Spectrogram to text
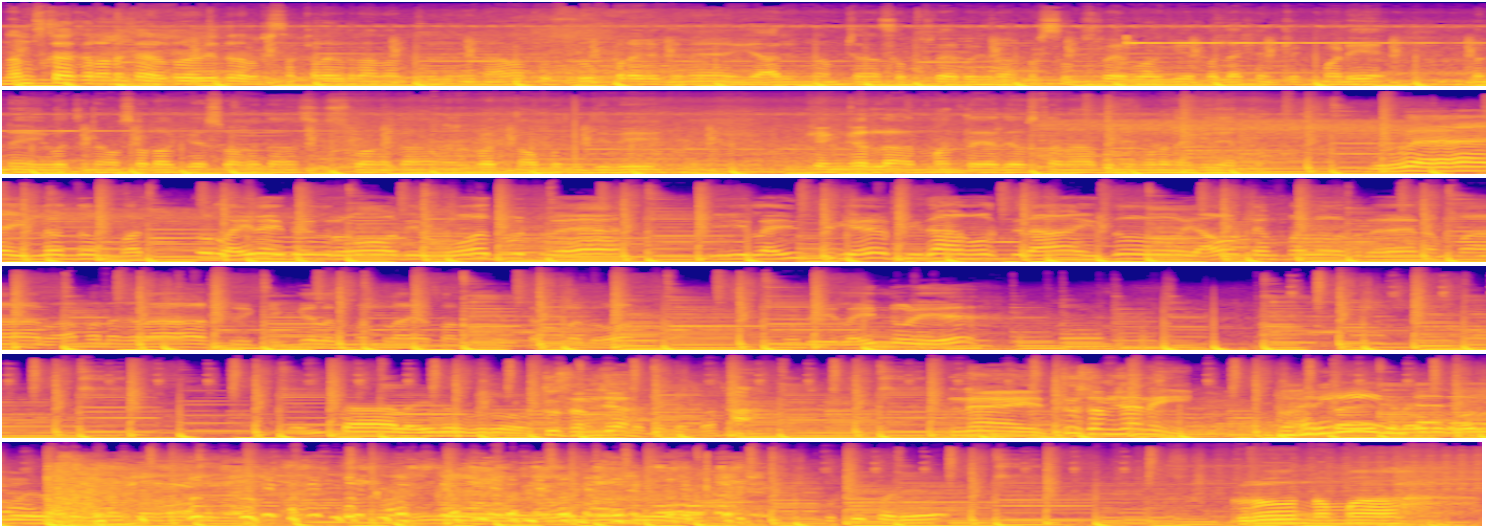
ನಮಸ್ಕಾರ ಕರ್ನಾಟಕ ಎಲ್ಲರೂ ಹೇಳಿದ್ರೆ ಅವ್ರು ಸಕ್ಕತ್ತಾಗಿದ್ರೆ ಅಂತ ಹೇಳಿದ್ದೀನಿ ನಾನಂತೂ ಸೂಪರ್ ಆಗಿದ್ದೀನಿ. ಯಾರು ನಮ್ಮ ಚಾನಲ್ ಸಬ್ಸ್ಕ್ರೈಬ್ ಆಗಿರೋ ಫಸ್ಟ್ ಸಬ್ಸ್ಕ್ರೈಬ್ ಆಗಿ ಬೆಲ್ಲೈಕನ್ ಕ್ಲಿಕ್ ಮಾಡಿ. ಬನ್ನಿ, ಇವತ್ತಿನ ಹೊಸ ಲಾಗೆ ಸ್ವಾಗತ. ಸುಸ್ವಾಗತ. ಇವತ್ತು ನಾವು ಬಂದಿದ್ದೀವಿ ಕೆಂಗಲ್ಲ ಹನುಮಂತಯ್ಯ ದೇವಸ್ಥಾನ. ಬನ್ನಿ ನೋಡೋದಾಗಿದೆ ಅಂತ. ಇರುವೆ, ಇಲ್ಲೊಂದು ಮತ್ತು ಲೈನ್ ಐತೆ ಇದ್ರು ನೀವು ಓದ್ಬಿಟ್ರೆ ಈ ಲೈನ್ಸ್ಗೆ ಫಿದಾಗಿ ಹೋಗ್ತೀರಾ? ಇದು ಯಾವ ಟೆಂಪಲ್ ಹೋದ್ರೆ ನಮ್ಮ ರಾಮನಗರ ಶ್ರೀ ಕೆಂಗಲ್ ಹನುಮಂತರಾಯ ಸ್ವಾಮಿ ಟೆಂಪಲು ನೋಡಿ ಲೈನ್ ನೋಡಿ. ಎಂತ ಲೈನು ಗುರು तू समझा नहीं तू समझा नहीं ಬರೀ ಇಂಥದ್ದೇ. ಪಡಿ ಗುರು ನಮ್ಮ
